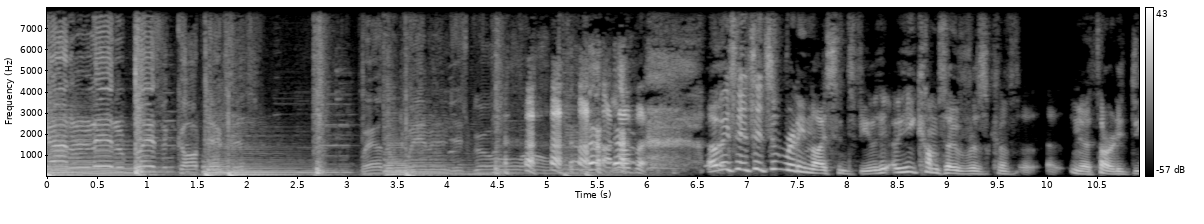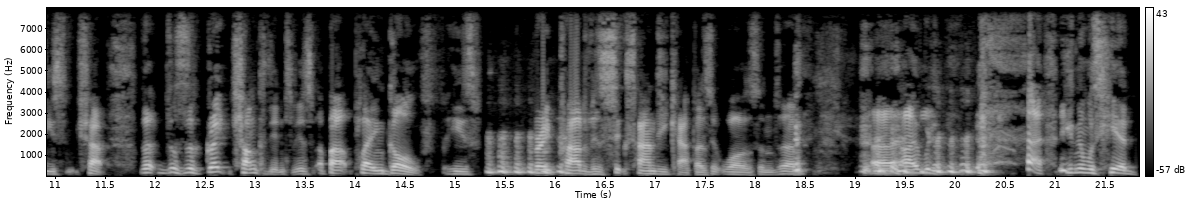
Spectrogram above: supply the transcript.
got a little place we call Texas, where the women grow on. I love that. I mean, it's, it's, it's a really nice interview. He, he comes over as kind of, uh, you know, thoroughly decent chap. The, there's a great chunk of the interview is about playing golf. He's very proud of his six handicap as it was, and um, uh, I would, you can almost hear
